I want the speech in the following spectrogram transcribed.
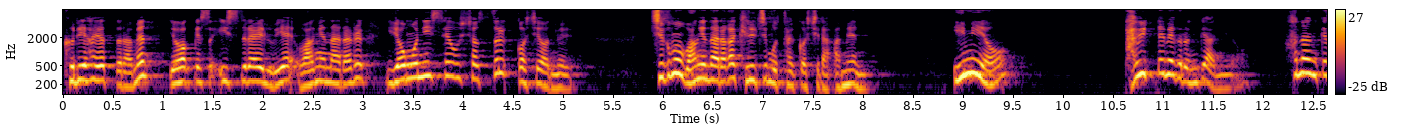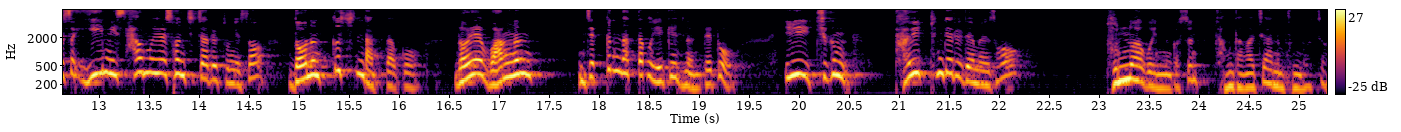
그리하였더라면 여호와께서 이스라엘 위에 왕의 나라를 영원히 세우셨을 것이오늘. 지금은 왕의 나라가 길지 못할 것이라. 아멘. 이미요. 다윗 때문에 그런 게 아니에요. 하나님께서 이미 사무엘 선지자를 통해서 너는 끝이 났다고 너의 왕은 이제 끝났다고 얘기했는데도 이 지금 다윗 핑계를 대면서 분노하고 있는 것은 정당하지 않은 분노죠.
